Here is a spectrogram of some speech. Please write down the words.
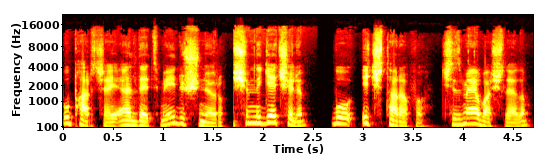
bu parçayı elde etmeyi düşünüyorum. Şimdi geçelim. Bu iç tarafı çizmeye başlayalım.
